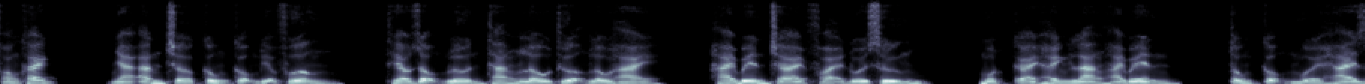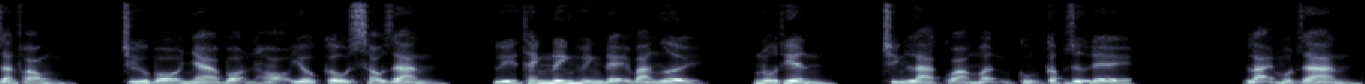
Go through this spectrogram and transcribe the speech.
phòng khách, nhà ăn chờ công cộng địa phương, theo rộng lớn thang lầu thượng lầu 2, hai bên trái phải đối xứng, một cái hành lang hai bên, tổng cộng 12 gian phòng, trừ bỏ nhà bọn họ yêu cầu 6 gian, Lý Thanh Ninh huynh đệ ba người, Nô Thiên, chính là quả mận cung cấp dự để. Lại một gian,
